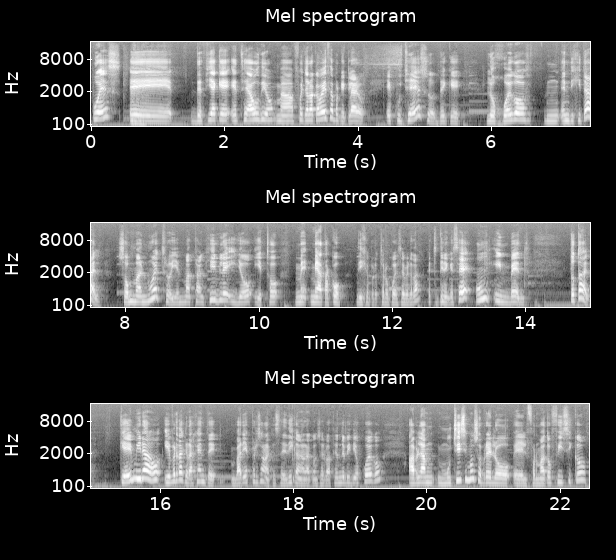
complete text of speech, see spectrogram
Pues eh, decía que este audio me ha follado la cabeza porque, claro, escuché eso de que los juegos mm, en digital son más nuestros y es más tangible y yo, y esto me, me atacó. Dije, pero esto no puede ser verdad, esto tiene que ser un invent. Total, que he mirado y es verdad que la gente, varias personas que se dedican a la conservación de videojuegos, hablan muchísimo sobre lo- el formato físico.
